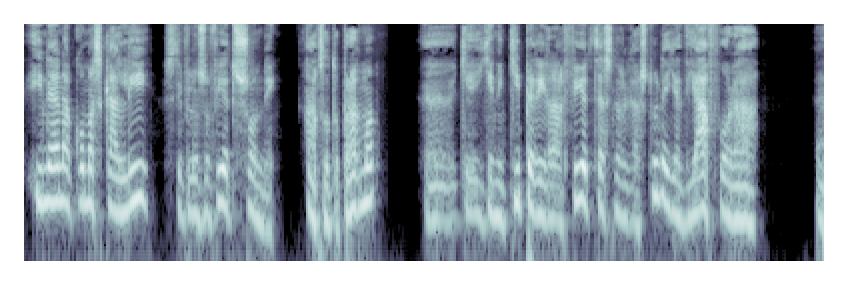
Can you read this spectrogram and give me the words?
είναι ένα ακόμα σκαλί στη φιλοσοφία της Sony αυτό το πράγμα. Ε, και η γενική περιγραφή ότι θα συνεργαστούν για διάφορα ε,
